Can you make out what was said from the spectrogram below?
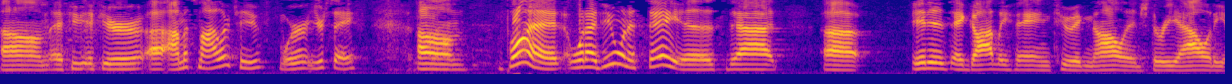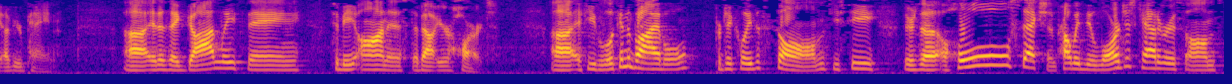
Um, if you if you're, uh, I'm a smiler too. We're you're safe. Um, but what I do want to say is that uh, it is a godly thing to acknowledge the reality of your pain. Uh, it is a godly thing to be honest about your heart. Uh, if you look in the Bible, particularly the Psalms, you see there's a, a whole section, probably the largest category of Psalms,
